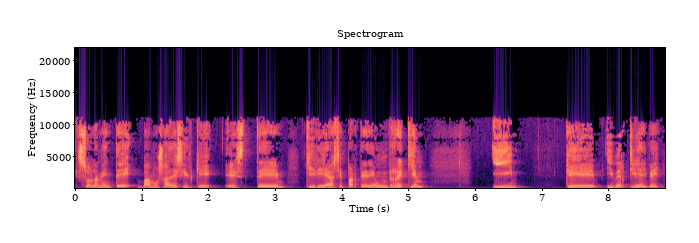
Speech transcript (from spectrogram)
Solamente vamos a decir que este Kyrie hace parte de un requiem y que Iber Kleibe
